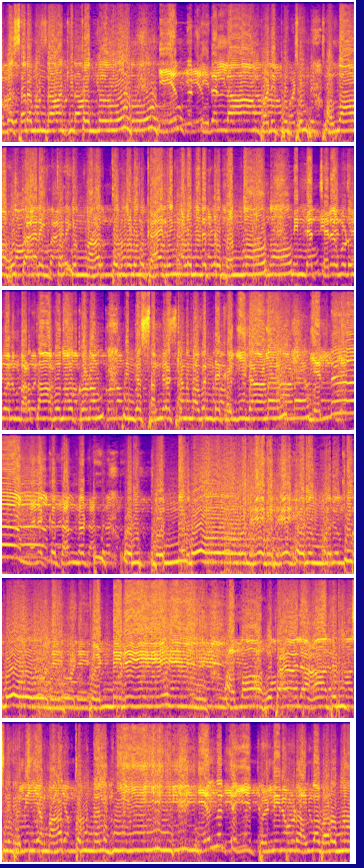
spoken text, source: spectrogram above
അവസരമുണ്ടാക്കി തന്നു. എന്നിട്ട് ഇതെല്ലാം പഠിപ്പിച്ചു അള്ളാഹു താര ഇത്രയും മഹത്വങ്ങളും കാര്യങ്ങളും നിനക്ക് തന്നു. നിന്റെ ചെലവിടുവനും ഭർത്താവ് നോക്കണം. നിന്റെ സംരക്ഷണം അവന്റെ കയ്യിലാണ്. എല്ലാം നിനക്ക് തന്നിട്ട് ഒരു പൊന്നുപോലെ ഒരു മുരുതുപോലെ പെണ്ണിനെ അള്ളാഹു താല ആദരിച്ച് വലിയ മഹത്വം നൽകി. എന്നിട്ട് ഈ പെണ്ണിനോട് അല്ല പറഞ്ഞു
